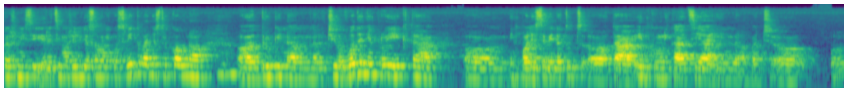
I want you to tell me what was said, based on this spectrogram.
Kažni si recimo želijo samo neko svetovanje strokovno, -huh. uh, drugi nam naročijo vodenje projekta, Um, in pol je seveda tudi uh, ta in komunikacija in uh, pač, uh,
